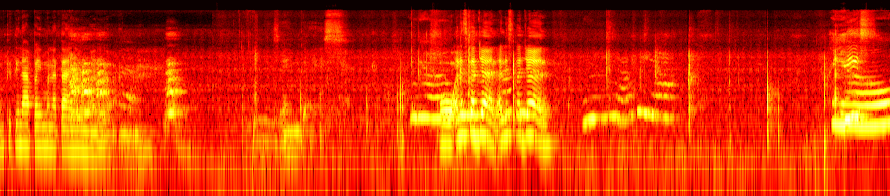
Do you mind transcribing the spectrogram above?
Magtitinapay muna tayo ngayon. So, yun guys. Oh, alis ka dyan. Alis ka dyan. Hello.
